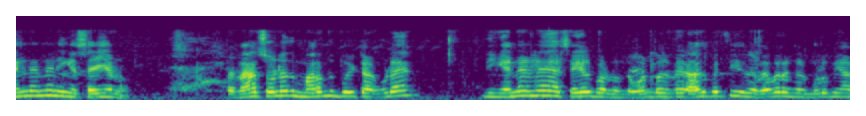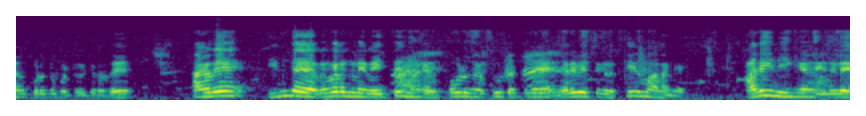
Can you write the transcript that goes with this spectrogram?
என்னென்ன நீங்கள் செய்யணும்? இப்போ நான் சொன்னது மறந்து போயிட்டா கூட நீங்கள் என்னென்ன செயல்படணும்? இந்த ஒன்பது பேர் அதை பற்றி இதில் விவரங்கள் முழுமையாக கொடுக்கப்பட்டிருக்கிறது. ஆகவே இந்த விவரங்களை வைத்து நீங்கள் போடுகிற கூட்டத்தில் நிறைவேற்றுகிற தீர்மானங்கள் அதை நீங்கள் இதில்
